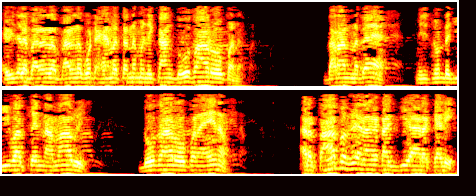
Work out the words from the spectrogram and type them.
ඇවිදලා බලලා බලනකොට හැමතැනම නිකන් දෝෂාරෝපණ. දරන්න බෑ. මිනිසුන්ට ජීවත් වෙන්න අමාරුයි. දෝෂාරෝපණ එනවා. අර තාපසයා ළඟට ගියා අර කැලේ.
